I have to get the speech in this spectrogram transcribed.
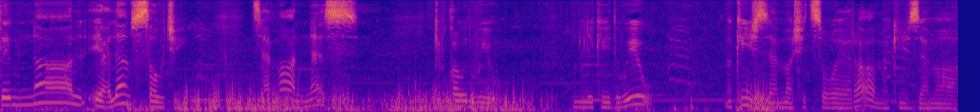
ضمن الإعلام الصوتي. زعما الناس كيبقاو يدويو. ملي كيدويو ما كاينش زعما شي تصويرة ما كاينش زعما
